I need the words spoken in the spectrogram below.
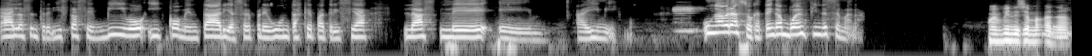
a las entrevistas en vivo y comentar y hacer preguntas que Patricia las lee eh, ahí mismo. Un abrazo, que tengan buen fin de semana. Buen fin de semana.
